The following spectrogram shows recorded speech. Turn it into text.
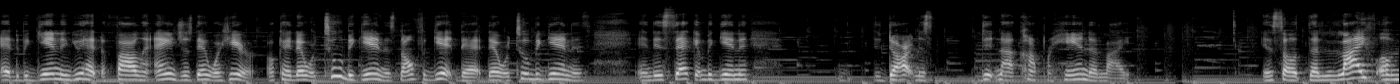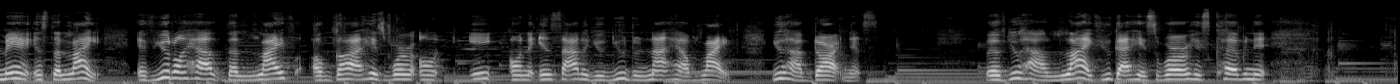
At the beginning, you had the fallen angels, they were here. Okay, there were two beginnings. Don't forget that. There were two beginnings. And this second beginning, the darkness did not comprehend the light. And so the life of man is the light. If you don't have the life of God, His word on on the inside of you, you do not have life. You have darkness. But if you have life, you got His word, His covenant.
